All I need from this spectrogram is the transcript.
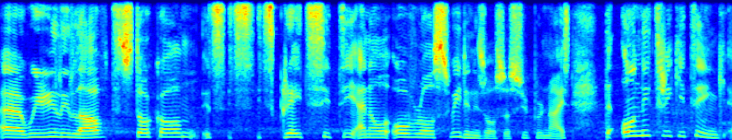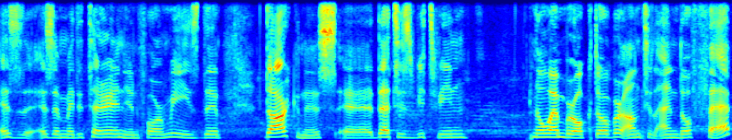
Uh, we really loved Stockholm. It's it's it's great city, and all, overall Sweden is also super nice. The only tricky thing as as a Mediterranean for me is the darkness uh, that is between. November, October until end of Feb.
